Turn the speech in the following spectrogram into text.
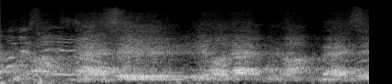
Messi, Messi, Messi, Messi,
